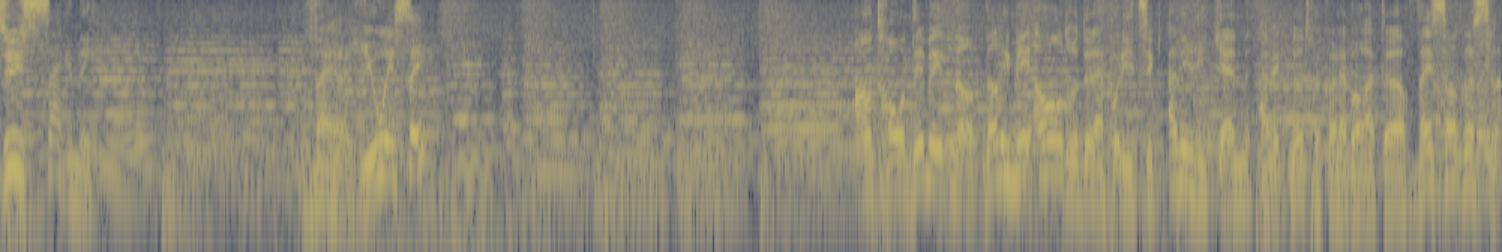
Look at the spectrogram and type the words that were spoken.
du Saguenay vers USA. Entrons dès maintenant dans les méandres de la politique américaine avec notre collaborateur Vincent Gosselin.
